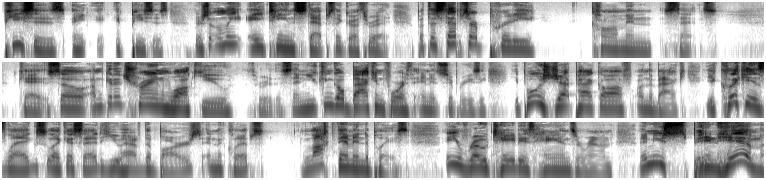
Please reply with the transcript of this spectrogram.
pieces. pieces. There's only 18 steps that go through it, but the steps are pretty common sense. Okay, so I'm gonna try and walk you through this, and you can go back and forth, and it's super easy. You pull his jetpack off on the back. You click his legs. Like I said, you have the bars and the clips lock them into place. And you rotate his hands around. Then you spin him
